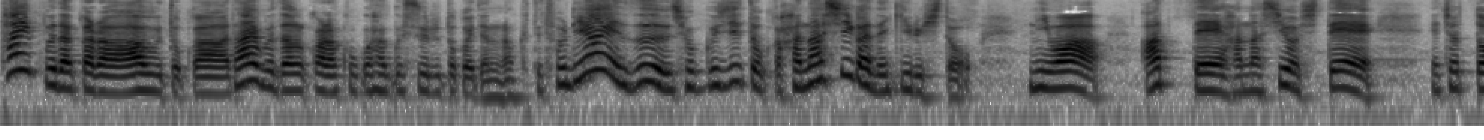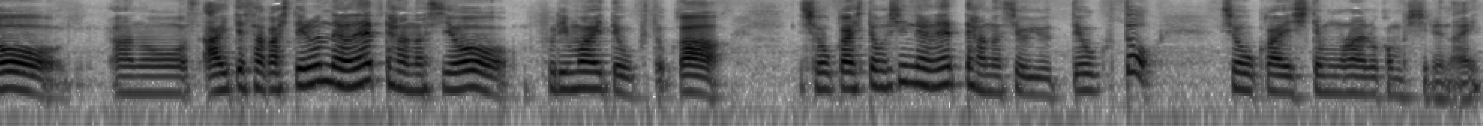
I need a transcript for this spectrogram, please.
ー、タイプだから会うとか、タイプだから告白するとかじゃなくて、とりあえず食事とか話ができる人には会って話をして、ちょっと、あの、相手探してるんだよねって話を振りまいておくとか、紹介してほしいんだよねって話を言っておくと、紹介してもらえるかもしれない。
